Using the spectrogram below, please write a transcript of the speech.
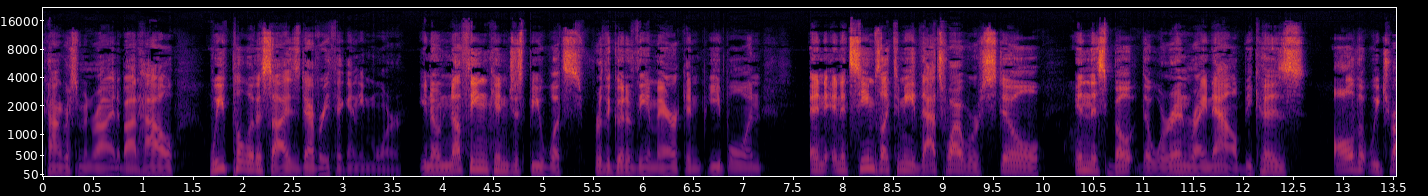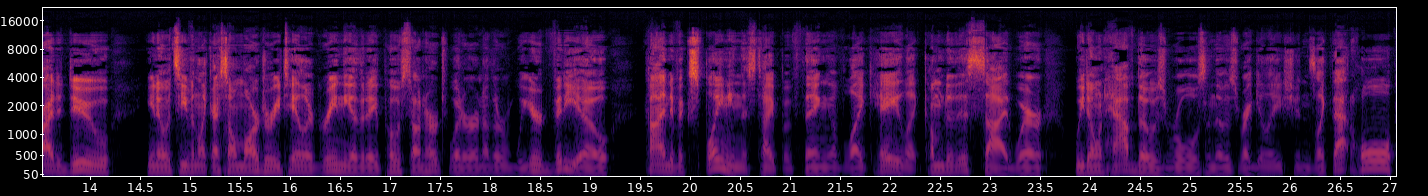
Congressman Ryan, about how we've politicized everything anymore. You know, nothing can just be what's for the good of the American people, and and and it seems like to me that's why we're still in this boat that we're in right now because all that we try to do, you know, it's even like I saw Marjorie Taylor Greene the other day post on her Twitter another weird video kind of explaining this type of thing of like, hey, like come to this side where we don't have those rules and those regulations. Like that whole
